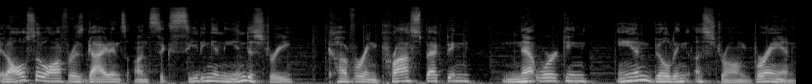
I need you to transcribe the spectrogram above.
It also offers guidance on succeeding in the industry, covering prospecting, networking, and building a strong brand.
